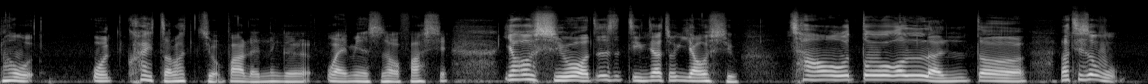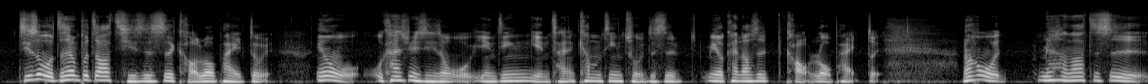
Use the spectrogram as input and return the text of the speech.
然后我我快走到酒吧的那个外面的时候，发现夭寿哦，这是金家就夭寿，超多人的。然后其实我其实我真的不知道，其实是烤肉派对，因为我我看讯息的时候，我眼睛眼馋看不清楚，就是没有看到是烤肉派对。然后我没想到，就是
